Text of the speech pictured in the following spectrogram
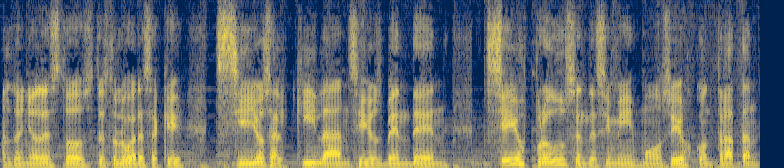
al dueño de estos, de estos lugares a que si ellos alquilan, si ellos venden, si ellos producen de sí mismos, si ellos contratan,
